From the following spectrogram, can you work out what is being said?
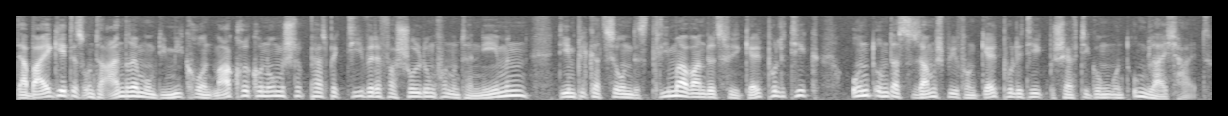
Dabei geht es unter anderem um die mikro- und makroökonomische Perspektive der Verschuldung von Unternehmen, die Implikationen des Klimawandels für die Geldpolitik und um das Zusammenspiel von Geldpolitik, Beschäftigung und Ungleichheit.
